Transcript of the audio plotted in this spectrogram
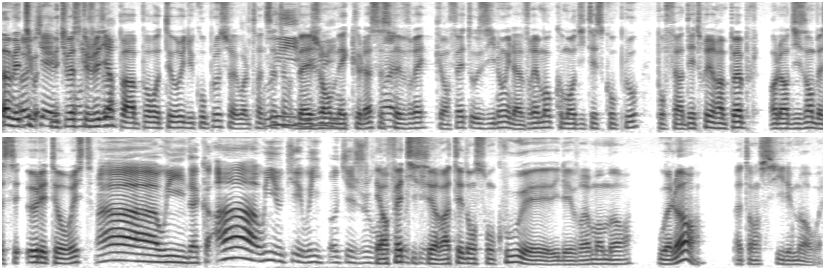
Non, mais tu, vois, mais tu vois ce que je veux va. dire par rapport aux théories du complot sur les World Trade Oui, Center? Ben, oui, genre, oui. mais que là, ce serait Ouais. vrai. Qu'en fait, Osilon, il a vraiment commandité ce complot pour faire détruire un peuple en leur disant, bah, c'est eux les terroristes. Ah oui, d'accord. Ah oui, ok, oui, ok, je vois. Et en fait, il s'est raté dans son coup et il est vraiment mort. Ou alors Attends, si, il est mort, ouais.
